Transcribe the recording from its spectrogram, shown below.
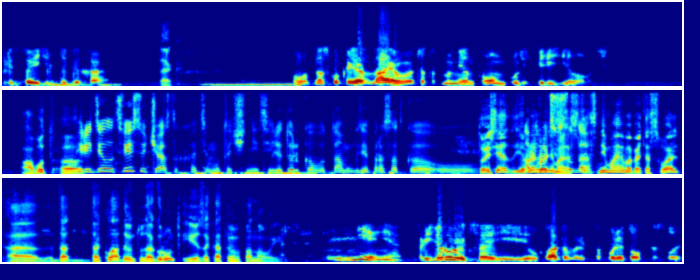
представитель ДГХ. Так. Вот, насколько я знаю, в этот момент он будет переделывать. А вот... э, Переделать весь участок хотим уточнить? Или только вот там, где просадка у- То есть я, я правильно понимаю, суда? снимаем опять асфальт, а до- докладываем туда грунт и закатываем по новой? Не, не, фрезеруется и укладывается более толстый слой.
